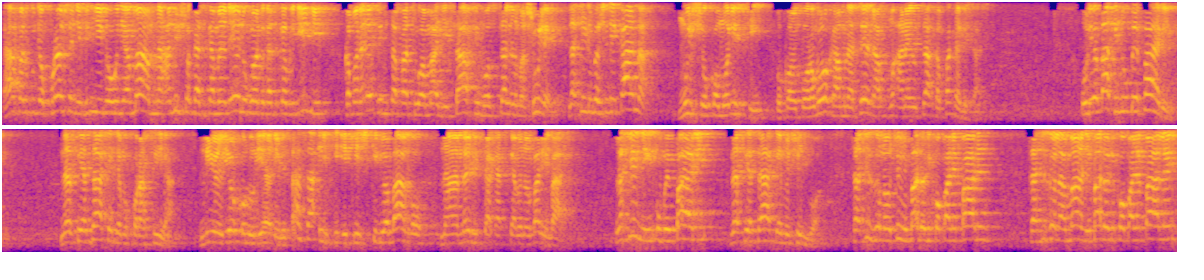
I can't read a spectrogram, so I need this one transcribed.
Hapa alikuja ni vijiji vya ujamaa mnahamishwa katika maeneo yenu kutoka katika vijiji kama na eti mtapatiwa maji safi hospitali na mashule. Lakini imeshindikana. Mwisho komunisti ukaporomoka hamna tena anayotaka mpaka hivi sasa. Uliobaki ni ubepari. Na siasa yake demokrasia ndiyo iliyoko duniani hivi sasa ikishikiliwa bango na Amerika katika maeneo mbalimbali. Lakini ubepari na siasa yake imeshindwa. Tatizo la uchumi bado liko pale pale. Tatizo la amani bado liko pale pale.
